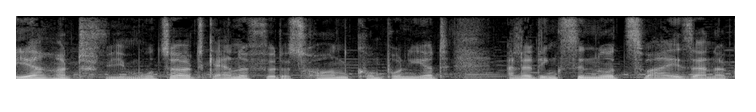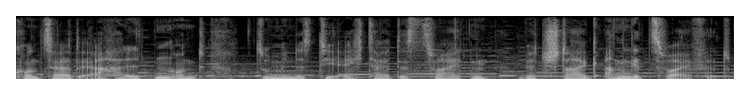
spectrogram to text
Er hat wie Mozart gerne für das Horn komponiert, allerdings sind nur zwei seiner Konzerte erhalten und zumindest die Echtheit des zweiten wird stark angezweifelt.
